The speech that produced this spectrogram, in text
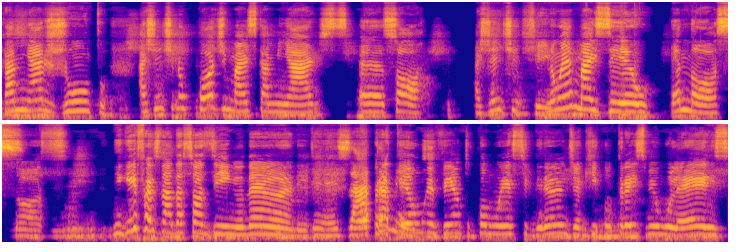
caminhar junto. A gente não pode mais caminhar é, só. A gente Sim. não é mais eu, é nós. Nós. Ninguém faz nada sozinho, né, Anne? É, exatamente. É para ter um evento como esse grande aqui, com 3 mil mulheres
